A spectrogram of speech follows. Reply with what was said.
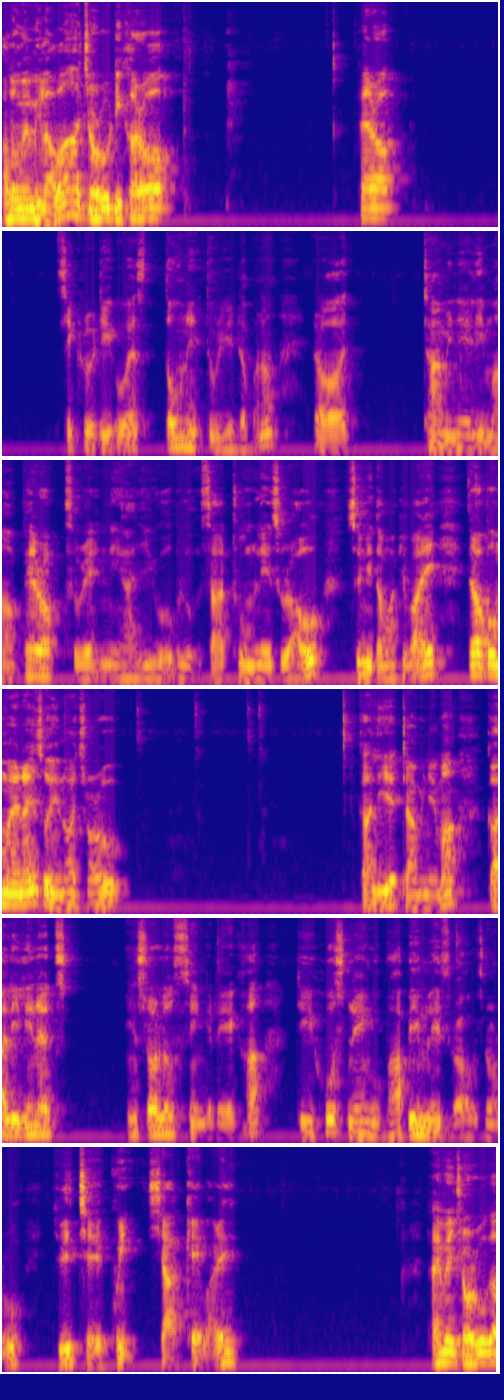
အားလုံးပဲမင်္ဂလာပါကျွန်တော်တို့ဒီခါတော့ Parrot Security OS 3နဲ့တူတွေတော့ပေါ့နော်အဲ့တော့ terminal လေးမှာ Parrot ဆိုတဲ့နေရာကြီးကိုဘယ်လိုအစားထိုးမလဲဆိုတာကိုဆွေးနွေးတော့မှာဖြစ်ပါတယ်အဲ့တော့ပုံမှန်တိုင်းဆိုရင်တော့ကျွန်တော်တို့ Kali ရဲ့ terminal မှာ Kali Linux install လုပ်စဉ်ကတည်းကဒီ host name ကိုဘာပေးမလဲဆိုတာကိုကျွန်တော်တို့ရွေးချယ်ခွင့်ရခဲ့ပါတယ် ဒါပေမဲ့ကျွန်တော်တို့က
